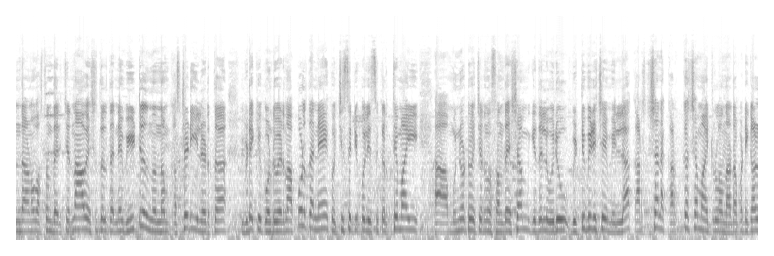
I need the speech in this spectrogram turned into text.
എന്താണോ വസ്ത്രം ധരിച്ചിരുന്ന ആ വേഷത്തിൽ തന്നെ വീട്ടിൽ നിന്നും കസ്റ്റഡിയിലെടുത്ത് ഇവിടേക്ക് കൊണ്ടുവരുന്നു. അപ്പോൾ തന്നെ കൊച്ചി സിറ്റി പോലീസ് കൃത്യമായി മുന്നോട്ട് വെച്ചിരുന്ന സന്ദേശം ഇതിൽ ഒരു വിട്ടുവീഴ്ചയുമില്ല. കർശന കർക്കശമായിട്ടുള്ള നടപടികൾ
